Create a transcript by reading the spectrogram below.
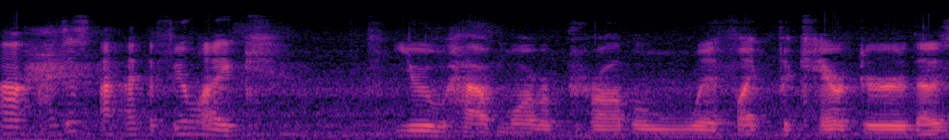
Uh, I just I, I feel like you have more of a problem with like the character that is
